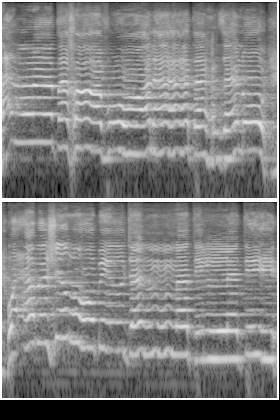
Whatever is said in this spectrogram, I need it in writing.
ألا تخافوا ولا تحزنوا وأبشروا بالجنة التي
